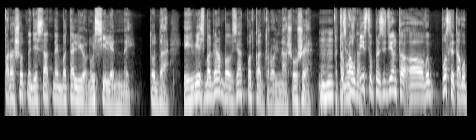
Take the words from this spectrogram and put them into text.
парашютно-десантный батальон, усиленный туда. И весь Баграм был взят под контроль наш уже. Угу. То есть, а что... а убийство президента а, вы после того?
